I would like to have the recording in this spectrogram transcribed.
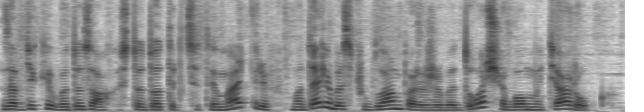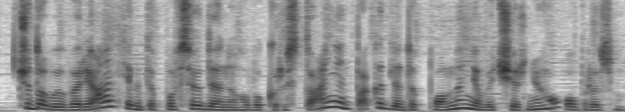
Завдяки водозахисту до 30 метрів модель без проблем переживе дощ або миття рук. Чудовий варіант як для повсякденного використання, так і для доповнення вечірнього образу.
